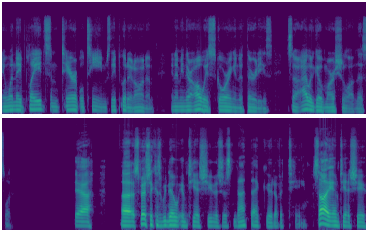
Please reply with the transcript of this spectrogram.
And when they played some terrible teams, they put it on them. And I mean, they're always scoring in the 30s. So I would go Marshall on this one. Yeah. Uh, especially because we know MTSU is just not that good of a team. Sorry, MTSU.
